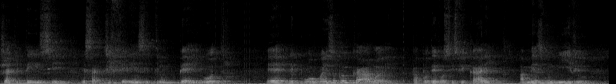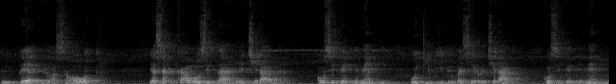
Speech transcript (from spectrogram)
já que tem esse, essa diferença entre um pé e outro, é, o organismo põe um calo ali, para poder vocês ficarem a mesmo nível um pé em relação ao outro. E essa calosidade é tirada. Consequentemente, o equilíbrio vai ser retirado. Consequentemente,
